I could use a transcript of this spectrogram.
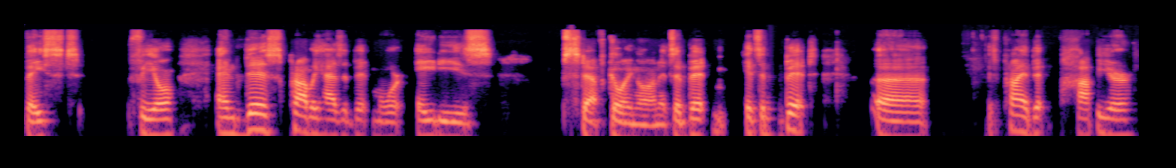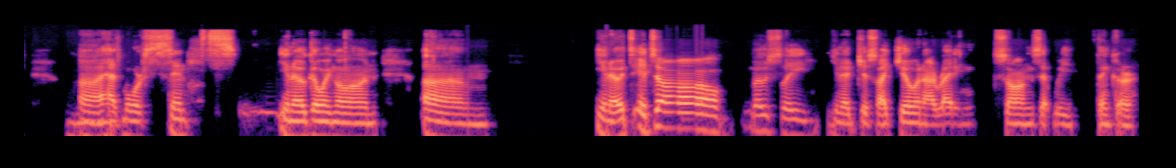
based feel. And this probably has a bit more 80s stuff going on. It's a bit, it's a bit, uh, it's probably a bit poppier uh, it has more synths, you know, going on. Um, you know, it's it's all mostly, you know, just like Joe and I writing songs that we think are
